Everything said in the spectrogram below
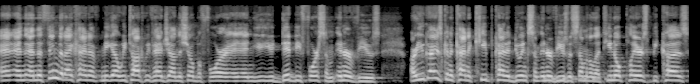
And, and and the thing that I kind of Miguel, we talked, we've had you on the show before, and you you did before some interviews. Are you guys going to kind of keep kind of doing some interviews with some of the Latino players because?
